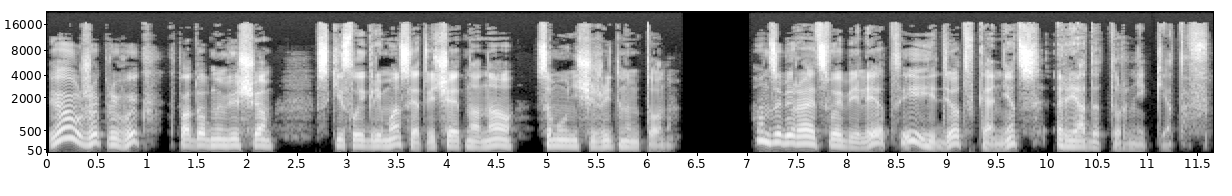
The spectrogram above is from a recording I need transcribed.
«Я уже привык к подобным вещам», — с кислой гримасой отвечает Нанао самоуничижительным тоном. Он забирает свой билет и идет в конец ряда турникетов.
